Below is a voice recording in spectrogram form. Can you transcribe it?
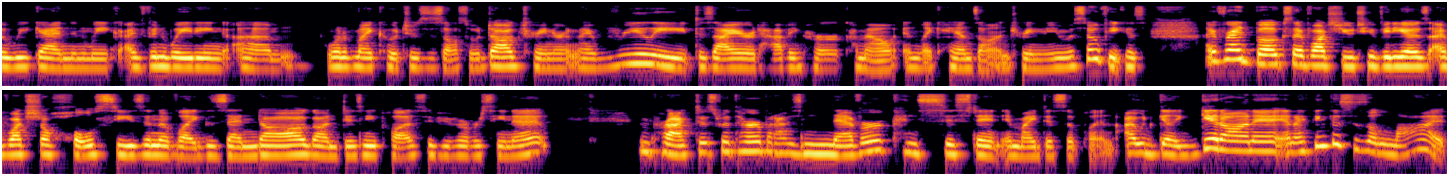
the weekend and week. I've been waiting. Um, one of my coaches is also a dog trainer, and I really desired having her come out and like hands-on train me with Sophie because I've read books, I've watched YouTube videos, I've watched a whole season of like Zen Dog on Disney Plus if you've ever seen it and practice with her, but I was never consistent in my discipline. I would get, like, get on it, and I think this is a lot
